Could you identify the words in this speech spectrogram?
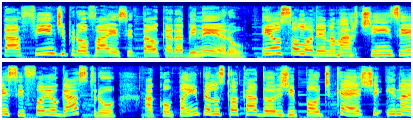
tá afim de provar esse tal carabineiro? Eu sou Lorena Martins e esse foi o Gastro. Acompanhe pelos tocadores de podcast e na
